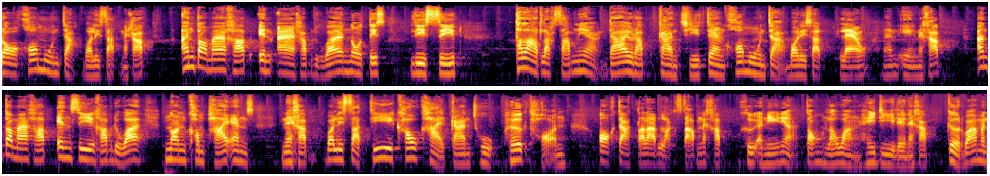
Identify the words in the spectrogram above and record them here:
รอข้อมูลจากบริษัทนะครับ อันต่อมาครับ NR ครับหรือว่า Notice Received ตลาดหลักทรัพย์เนี่ยได้รับการชี้แจงข้อมูลจากบริษัทแล้วนั่นเองนะครับ อันต่อมาครับ NC ครับหรือว่า Non Compliance นะครับบริษัทที่เข้าข่ายการถูกเพิกถอน ออกจากตลาดหลักทรัพย์นะครับ คืออันนี้เนี่ยต้องระวังให้ดีเลยนะครับ เกิดว่ามัน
